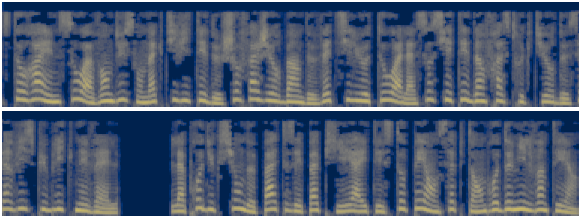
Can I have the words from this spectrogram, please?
Stora Enso a vendu son activité de chauffage urbain de Vetsilioto à la société d'infrastructure de services publics Nevel. La production de pâtes et papiers a été stoppée en septembre 2021.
